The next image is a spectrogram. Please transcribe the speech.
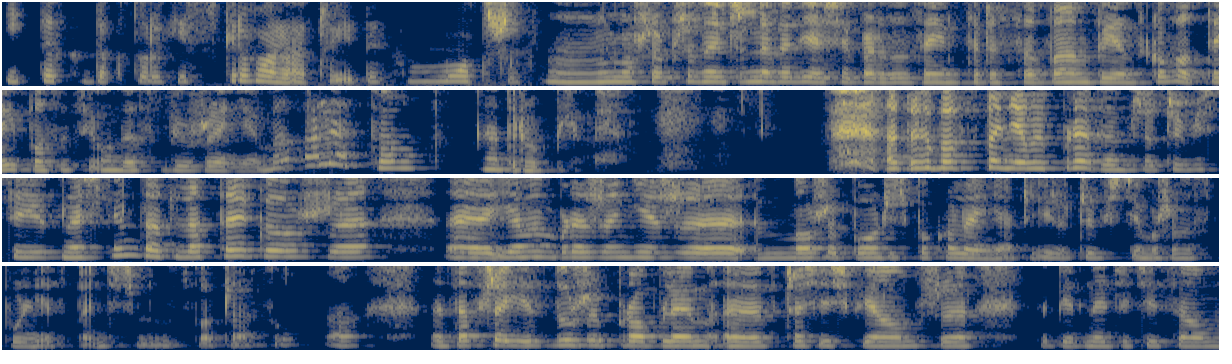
i tych, do których jest skierowana, czyli tych młodszych. Mm, muszę przyznać, że nawet ja się bardzo zainteresowałam. Wyjątkowo tej pozycji u nas w biurze nie ma, ale to nadrobimy. A to chyba wspaniały prezent rzeczywiście jest na święta, dlatego że e, ja mam wrażenie, że może połączyć pokolenia, czyli rzeczywiście możemy wspólnie spędzić mnóstwo czasu. A zawsze jest duży problem e, w czasie świąt, że te biedne dzieci są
